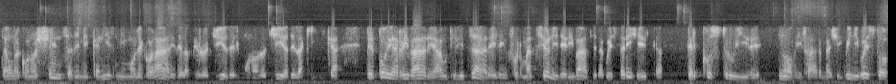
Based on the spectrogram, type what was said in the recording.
da una conoscenza dei meccanismi molecolari della biologia, dell'immunologia, della chimica per poi arrivare a utilizzare le informazioni derivate da questa ricerca per costruire nuovi farmaci. Quindi questo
